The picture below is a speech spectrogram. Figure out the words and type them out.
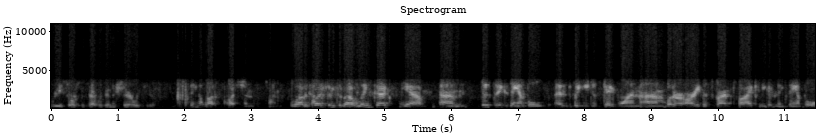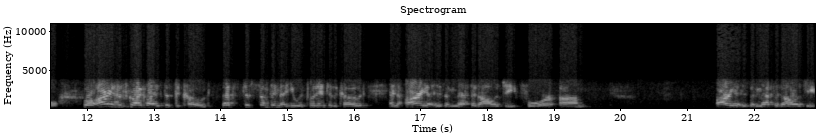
resources that we're going to share with you. Getting a lot of questions this one. A lot of questions about link text. Yeah, um, just examples, and but you just gave one. Um, what are ARIA described by? Can you give an example? Well, ARIA described by is just a code. That's just something that you would put into the code, and ARIA is a methodology for um, ARIA is a methodology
